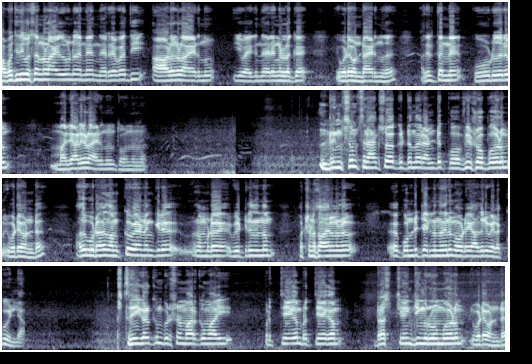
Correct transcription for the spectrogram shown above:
അവധി ദിവസങ്ങളായതുകൊണ്ട് തന്നെ നിരവധി ആളുകളായിരുന്നു ഈ വൈകുന്നേരങ്ങളിലൊക്കെ ഇവിടെ ഉണ്ടായിരുന്നത്. അതിൽ തന്നെ കൂടുതലും മലയാളികളായിരുന്നു എന്ന് തോന്നുന്നു. ഡ്രിങ്ക്സും സ്നാക്സും ഒക്കെ കിട്ടുന്ന രണ്ട് കോഫി ഷോപ്പുകളും ഇവിടെ ഉണ്ട്. അതുകൂടാതെ നമുക്ക് വേണമെങ്കിൽ നമ്മുടെ വീട്ടിൽ നിന്നും ഭക്ഷണ സാധനങ്ങൾ കൊണ്ടു ചെല്ലുന്നതിനും അവിടെ യാതൊരു വിലക്കുമില്ല സ്ത്രീകൾക്കും പുരുഷന്മാർക്കുമായി പ്രത്യേകം പ്രത്യേകം ഡ്രസ് ചേഞ്ചിങ് റൂമുകളും ഇവിടെ ഉണ്ട്.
